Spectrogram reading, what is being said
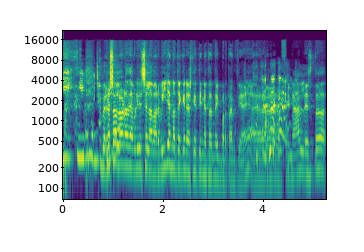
sí, pero eso a la hora de abrirse la barbilla no te creas que tiene tanta importancia. ¿eh? Al final, esto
